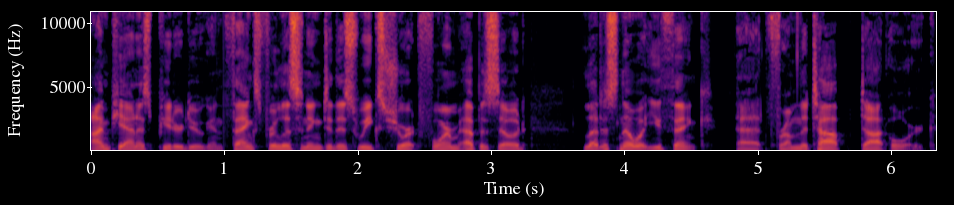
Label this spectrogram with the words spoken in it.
I'm pianist Peter Dugan. Thanks for listening to this week's short form episode. Let us know what you think at fromthetop.org.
